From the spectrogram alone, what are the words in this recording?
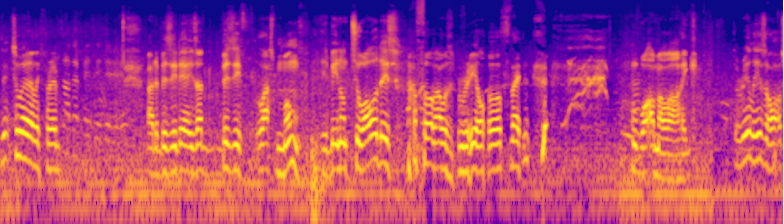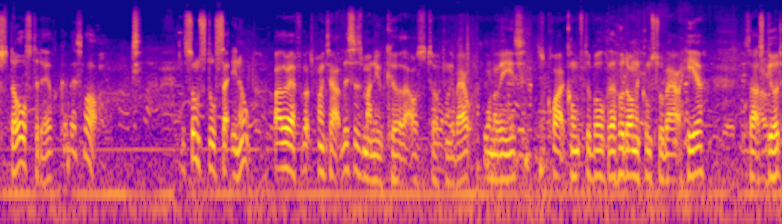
is it too early for him? He's had a busy day. Had a busy day. He's had busy last month. He's been on two holidays. I thought that was a real horse then. what am I like? There really is a lot of stalls today. Look at this lot. The sun's still setting up. By the way, I forgot to point out, this is my new coat that I was talking about. One of these. It's quite comfortable. The hood only comes to about here so that's good.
